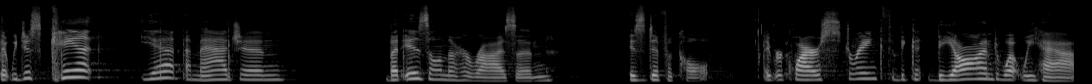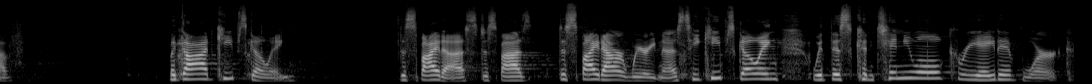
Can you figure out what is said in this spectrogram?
that we just can't yet imagine, but is on the horizon, is difficult. It requires strength beyond what we have. But God keeps going, despite us, despite, despite our weariness. He keeps going with this continual creative work,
